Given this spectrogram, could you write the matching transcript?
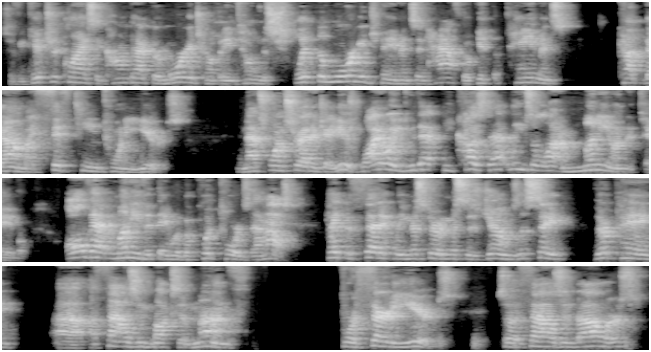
So if you get your clients to contact their mortgage company and tell them to split the mortgage payments in half, they'll get the payments cut down by 15, 20 years. And that's one strategy I use. Why do I do that? Because that leaves a lot of money on the table. All that money that they would have put towards the house. Hypothetically, Mr. and Mrs. Jones, let's say they're paying uh, a thousand bucks a month for 30 years. So a thousand dollars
